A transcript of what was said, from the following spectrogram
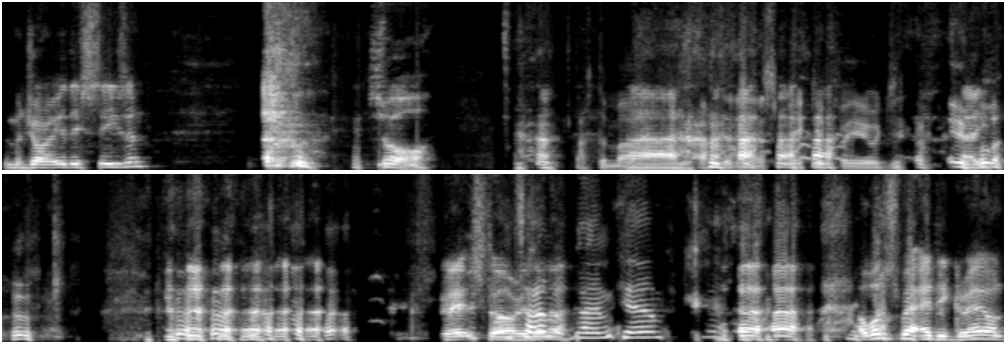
the majority of this season. so After my, Uh, after speaking for you, Hey. Luke. Great Just one story. time at band camp. I once met Eddie Gray on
